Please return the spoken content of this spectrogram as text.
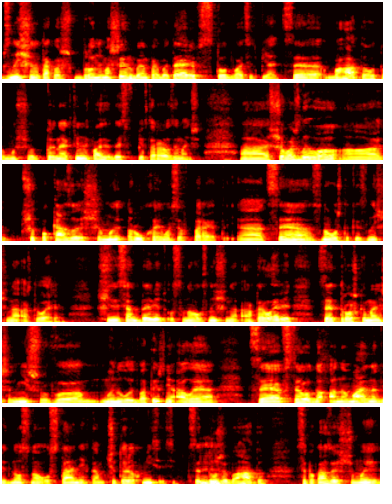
знищено також бронемашин, БМП БТРів 125. Це багато, тому що при неактивній фазі десь в півтора рази менше. Що важливо, що показує, що ми рухаємося вперед, це знову ж таки знищена артилерія. 69 установок знищено артилерії. Це трошки менше, ніж в минулі два тижні, але це все одно аномально відносно останніх там чотирьох місяців. Це дуже багато. Це показує, що ми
